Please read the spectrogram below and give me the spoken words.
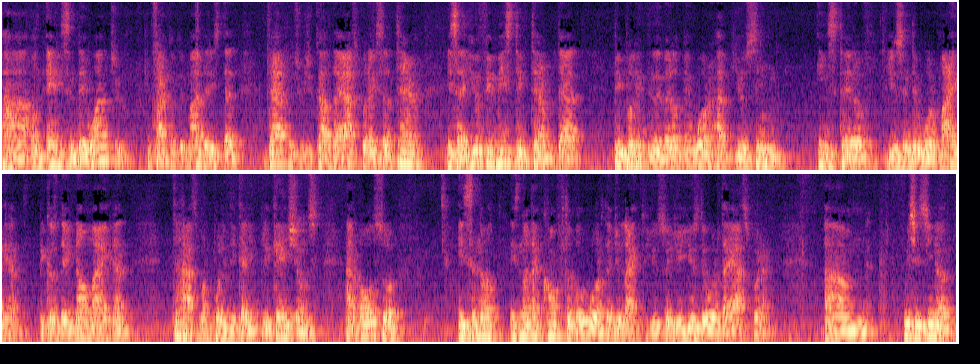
uh, on anything they want to. The fact of the matter is that that which we call diaspora is a term, is a euphemistic term that people in the development world have using instead of using the word migrant because they know migrant has more political implications and also it's not is not a comfortable word that you like to use, so you use the word diaspora, um, which is you know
